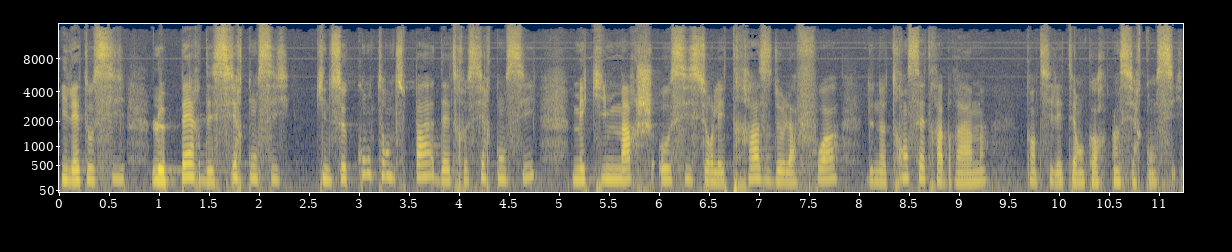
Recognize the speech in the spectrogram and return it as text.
Il est aussi le Père des circoncis, qui ne se contentent pas d'être circoncis, mais qui marchent aussi sur les traces de la foi de notre ancêtre Abraham quand il était encore incirconcis.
